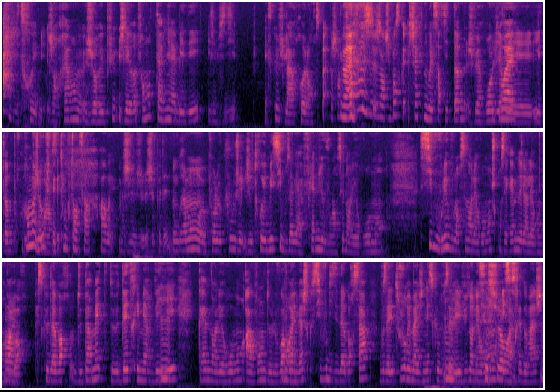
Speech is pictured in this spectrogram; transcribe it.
ah, j'ai trop aimé. Genre vraiment, j'aurais pu. Je l'ai vraiment terminé la BD et je me suis dit. Est-ce que je la relance pas? Genre, Ouais. vraiment, je, genre, je pense que chaque nouvelle sortie de tome, je vais relire Ouais. les, les tomes pour Après, moi j'avoue, je fais tout le temps ça. Ah ouais, je peut-être. Donc vraiment, euh, pour le coup, j'ai j'ai trop aimé. Si vous avez la flemme de vous lancer dans les romans, si vous voulez vous lancer dans les romans, je conseille quand même de lire les romans Ouais. d'abord. Parce que d'avoir, de permettre d'être émerveillé quand même dans les romans avant de le voir en Mm. Ouais. image. Parce que si vous lisez d'abord ça, vous allez toujours imaginer ce que vous Mm. avez vu dans les romans sûr, et ouais. ce serait dommage. Mm.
